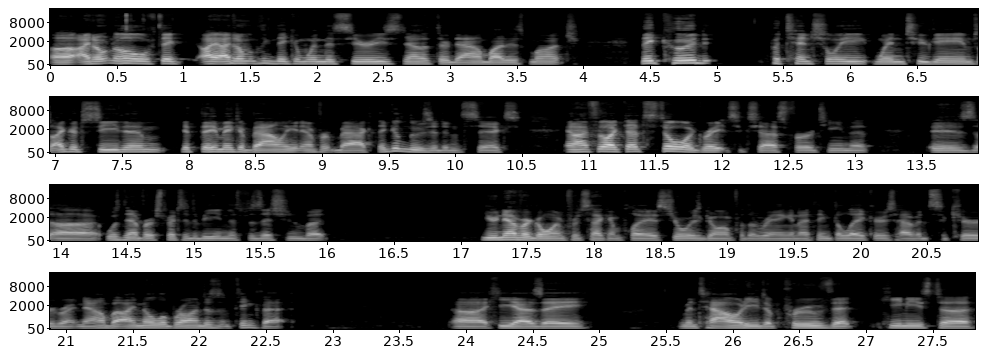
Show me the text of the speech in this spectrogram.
Uh, I don't know if they. I, I don't think they can win this series now that they're down by this much. They could potentially win two games. I could see them if they make a valiant effort back. They could lose it in six, and I feel like that's still a great success for a team that is uh, was never expected to be in this position, but you're never going for second place. You're always going for the ring, and I think the Lakers have it secured right now. But I know LeBron doesn't think that. Uh, he has a mentality to prove that he needs to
